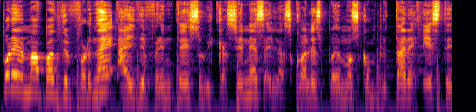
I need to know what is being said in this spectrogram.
por el mapa de Fortnite hay diferentes ubicaciones en las cuales podemos completar este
